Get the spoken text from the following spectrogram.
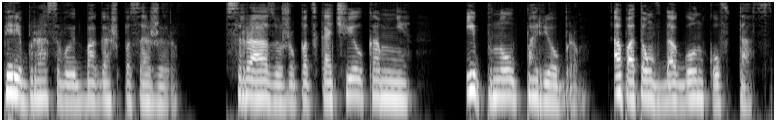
перебрасывают багаж пассажиров. Сразу же подскочил ко мне и пнул по ребрам а потом вдогонку в таз.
